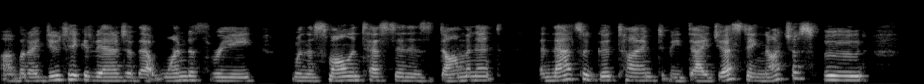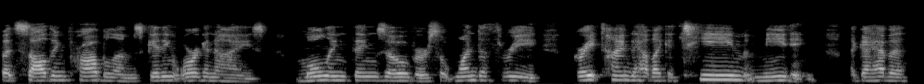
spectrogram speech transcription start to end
Uh, but I do take advantage of that one to three when the small intestine is dominant. And that's a good time to be digesting not just food, but solving problems, getting organized, mulling things over. So one to three, great time to have like a team meeting. Like I have a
